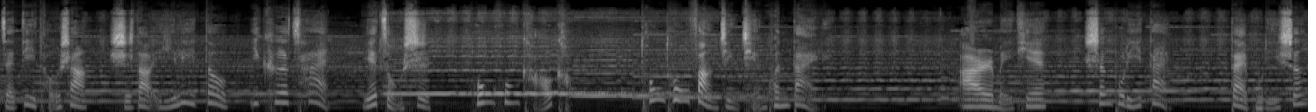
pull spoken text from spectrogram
在地头上拾到一粒豆、一颗菜。也总是烘烘烤烤，通通放进乾坤袋里。阿二每天生不离袋，袋不离生，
